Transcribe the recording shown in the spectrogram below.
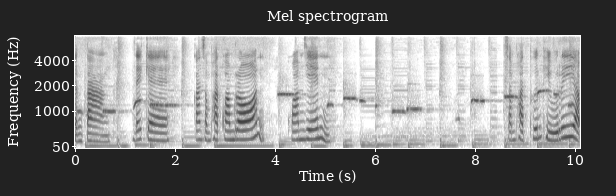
ต่างๆ ได้แก่ การสัมผัสความร้อน ความเย็น สัมผัสพื้นผิวเรียบ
